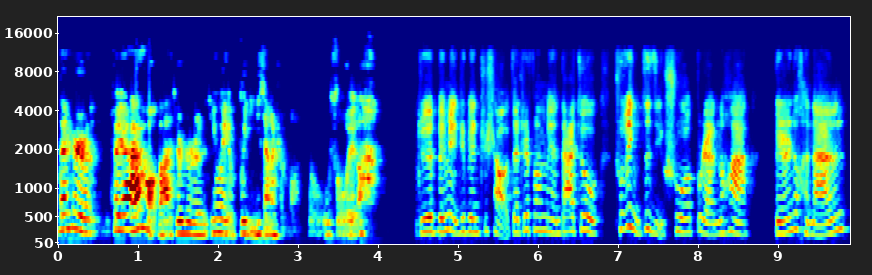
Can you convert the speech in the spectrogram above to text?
但是这也还好吧，就是因为也不影响什么。就无所谓了。我觉得北美这边至少在这方面，大家就除非你自己说，不然的话，别人就很难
